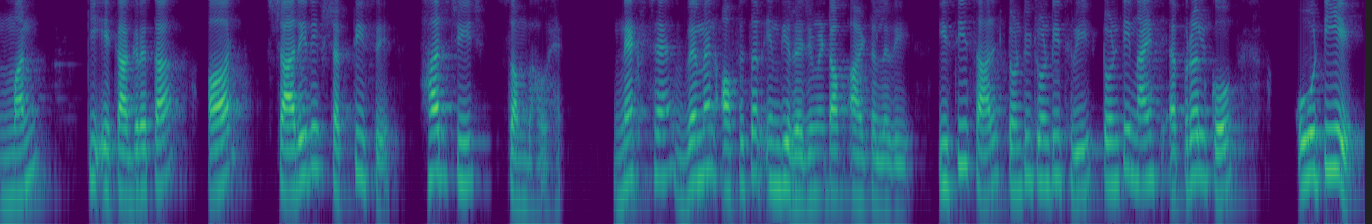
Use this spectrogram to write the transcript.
मन की एकाग्रता और शारीरिक शक्ति से हर चीज़ संभव है। नेक्स्ट है women officer in the regiment of artillery इसी साल 2023 29 अप्रैल को ओटीए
